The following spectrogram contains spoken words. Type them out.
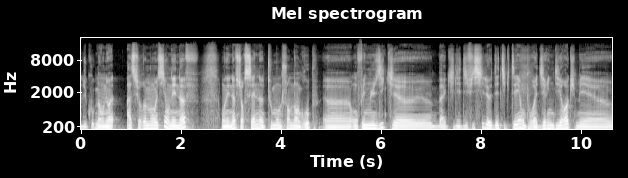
du coup, mais on est assurément aussi, on est neuf. On est neuf sur scène, tout le monde chante dans le groupe. Euh, on fait une musique euh, bah, qu'il est difficile d'étiqueter. On pourrait dire indie rock, mais euh,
